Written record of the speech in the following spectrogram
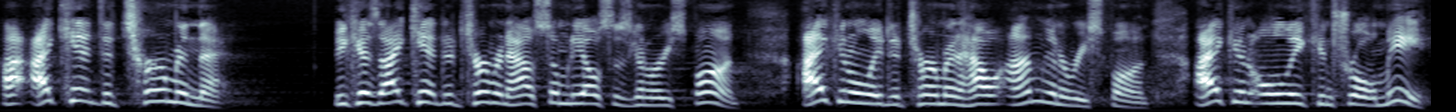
I, I can't determine that because I can't determine how somebody else is going to respond. I can only determine how I'm going to respond. I can only control me.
